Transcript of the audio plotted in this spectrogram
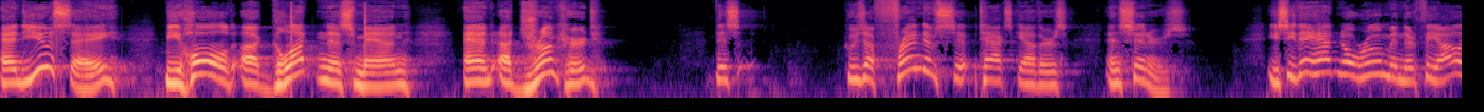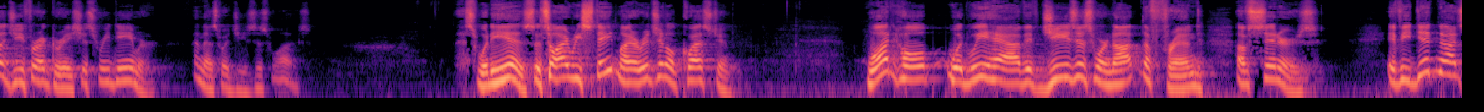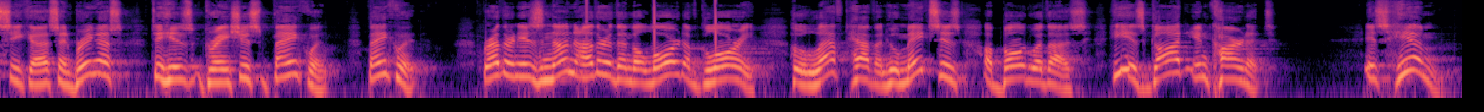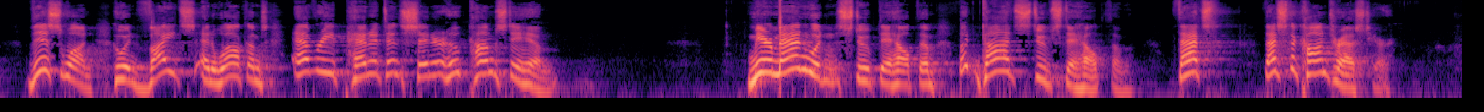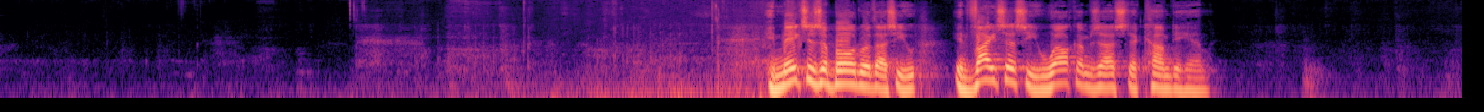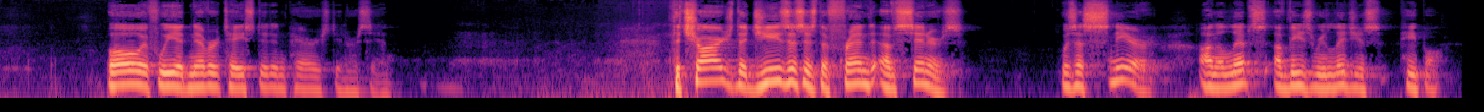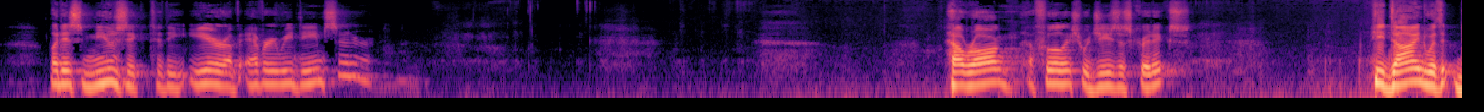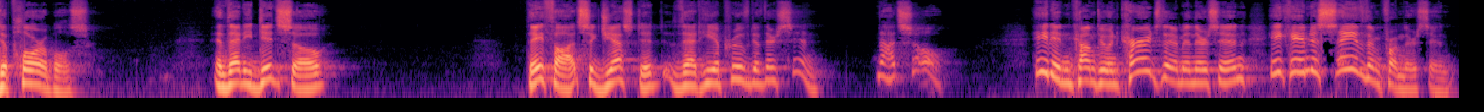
And you say, Behold, a gluttonous man and a drunkard, this who's a friend of tax gatherers and sinners. You see, they had no room in their theology for a gracious Redeemer. And that's what Jesus was. That's what he is. And so I restate my original question. What hope would we have if Jesus were not the friend of sinners? If he did not seek us and bring us to his gracious banquet, banquet. Brethren, it is none other than the Lord of glory who left heaven, who makes his abode with us. He is God incarnate. It's Him, this one, who invites and welcomes every penitent sinner who comes to Him. Mere man wouldn't stoop to help them, but God stoops to help them. That's, that's the contrast here. He makes his abode with us. He invites us, he welcomes us to come to him. Oh, if we had never tasted and perished in our sin. The charge that Jesus is the friend of sinners was a sneer on the lips of these religious people, but is music to the ear of every redeemed sinner. How wrong, how foolish were Jesus' critics? He dined with deplorables, and that he did so, they thought, suggested that he approved of their sin. Not so. He didn't come to encourage them in their sin, he came to save them from their sin.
